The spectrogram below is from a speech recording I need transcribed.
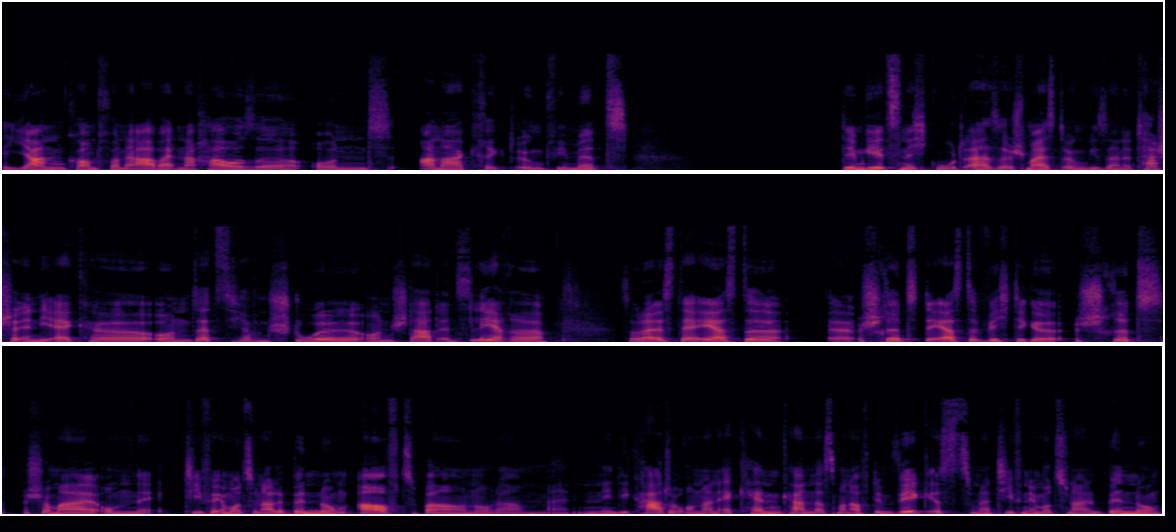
Jan kommt von der Arbeit nach Hause und Anna kriegt irgendwie mit, dem geht's nicht gut. Also er schmeißt irgendwie seine Tasche in die Ecke und setzt sich auf den Stuhl und starrt ins Leere. So, da ist der erste äh, Schritt, der erste wichtige Schritt schon mal, um eine tiefe emotionale Bindung aufzubauen oder ein Indikator, woran man erkennen kann, dass man auf dem Weg ist zu einer tiefen emotionalen Bindung,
